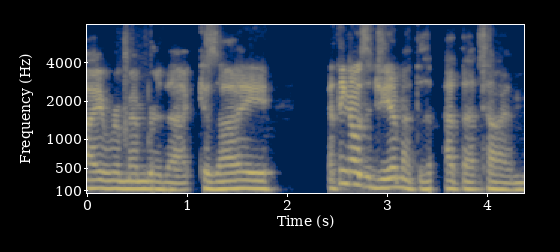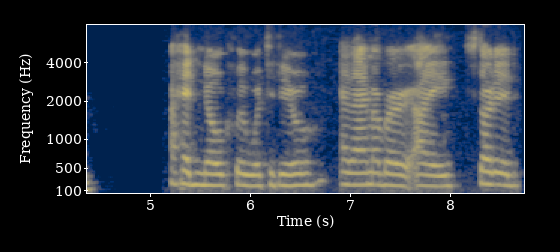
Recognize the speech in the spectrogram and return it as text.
I remember that because I I think I was a GM at the at that time. I had no clue what to do. And I remember I started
